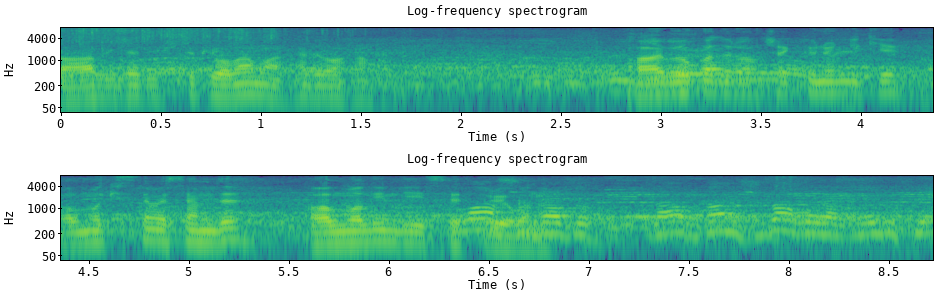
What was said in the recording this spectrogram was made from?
Abiyle düştük yola ama hadi bakalım. Abi o kadar alçak gönüllü ki almak istemesem de almalıyım diye hissettiriyor bana. şurada dur. Daha tam şurada koyalım. Şey.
